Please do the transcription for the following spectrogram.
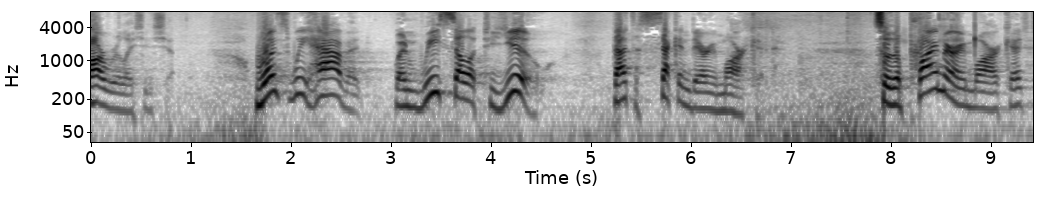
our relationship. Once we have it, when we sell it to you, that's a secondary market. So the primary market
